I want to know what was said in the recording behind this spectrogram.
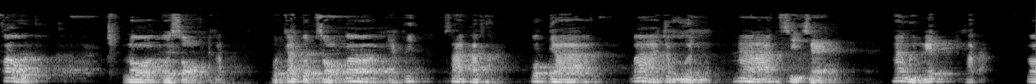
เฝ้ารอตรวจสอบนะครับ ผลการตรวจสอบก็อย่างที่ทราบครับ พบยาบ้าจำนวน5ล้าน4แสน5หมื่นเม็ดครับ ก็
